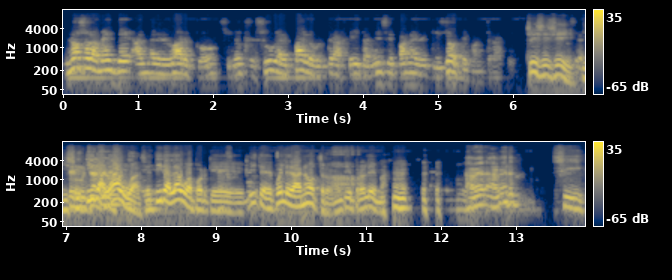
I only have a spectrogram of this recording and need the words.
No solamente anda en el barco, sino que se sube al palo con traje y también se para en el quillote con traje. Sí, sí, sí. Y se tira al agua, se tira al agua porque, viste, después le dan otro, no tiene problema. A ver, a ver si,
